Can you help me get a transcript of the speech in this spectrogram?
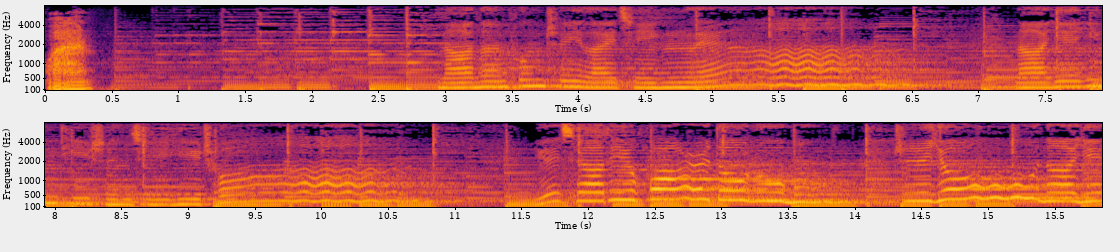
晚安。那南风吹来清凉。那夜莺啼声起床，月下的花儿都入梦，只有那夜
